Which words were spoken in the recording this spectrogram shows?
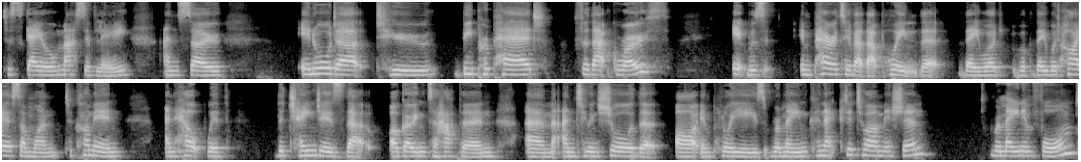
to scale massively. And so, in order to be prepared for that growth, it was imperative at that point that they would they would hire someone to come in and help with the changes that are going to happen um, and to ensure that our employees remain connected to our mission remain informed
